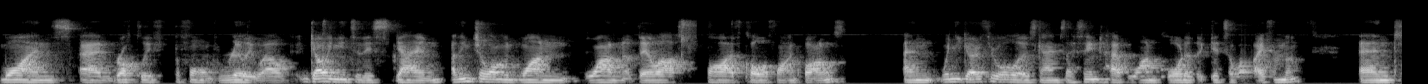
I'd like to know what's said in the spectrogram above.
Wines, and Rockliff performed really well. Going into this game, I think Geelong had won one of their last five qualifying finals. And when you go through all those games, they seem to have one quarter that gets away from them. And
